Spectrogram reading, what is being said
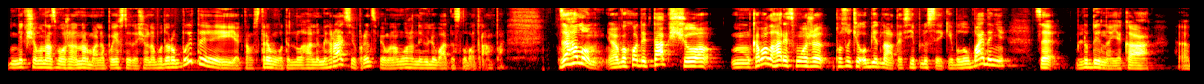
якщо вона зможе нормально пояснити, що вона буде робити, і як там стримувати нелегальну міграцію, в принципі, вона може нівелювати слова Трампа. Загалом е, виходить так, що Камала Гарріс може по суті об'єднати всі плюси, які були у Байдені. Це людина, яка е,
